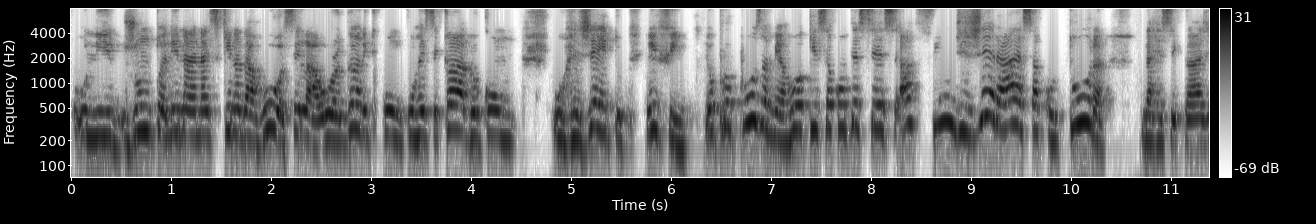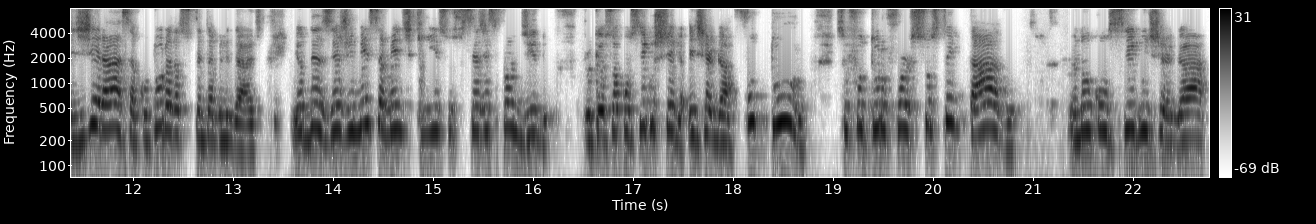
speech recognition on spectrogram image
unido, junto ali na, na esquina da rua, sei lá, o orgânico com, com reciclável, com o rejeito, enfim. Eu propus à minha rua que isso acontecesse, a fim de gerar essa cultura da reciclagem, de gerar essa cultura da sustentabilidade. Eu desejo imensamente que isso seja expandido, porque eu só consigo chegar, enxergar futuro se o futuro for sustentável. Eu não consigo enxergar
